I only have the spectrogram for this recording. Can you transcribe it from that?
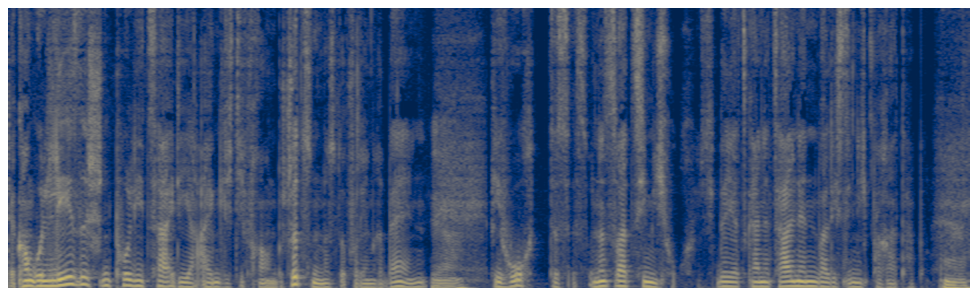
Der kongolesischen Polizei, die ja eigentlich die Frauen beschützen müsste vor den Rebellen, ja. wie hoch das ist. Und das war ziemlich hoch. Ich will jetzt keine Zahl nennen, weil ich sie nicht parat habe. Mhm.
